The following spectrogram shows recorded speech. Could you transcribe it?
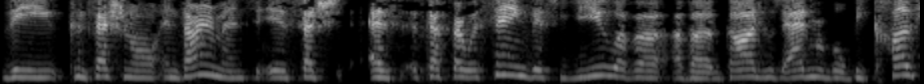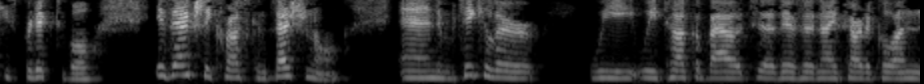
the confessional environment is such as, as Kaspar was saying, this view of a of a God who's admirable because he's predictable is actually cross confessional. And in particular, we we talk about uh, there's a nice article on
